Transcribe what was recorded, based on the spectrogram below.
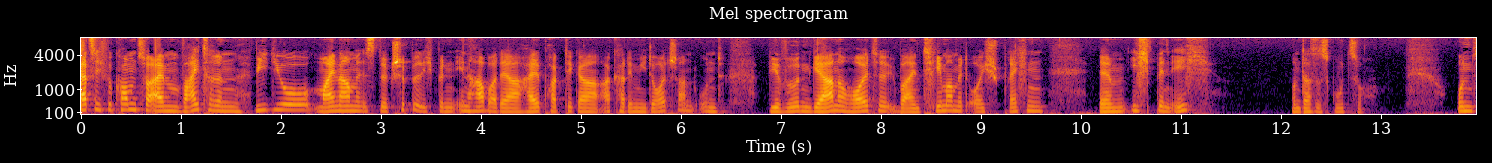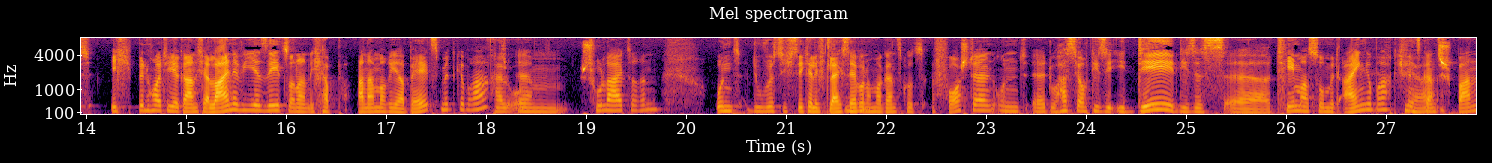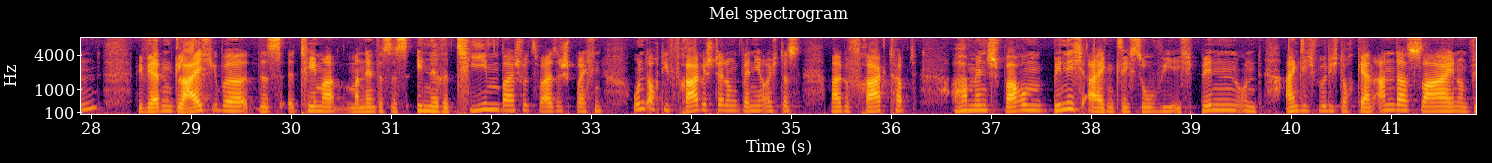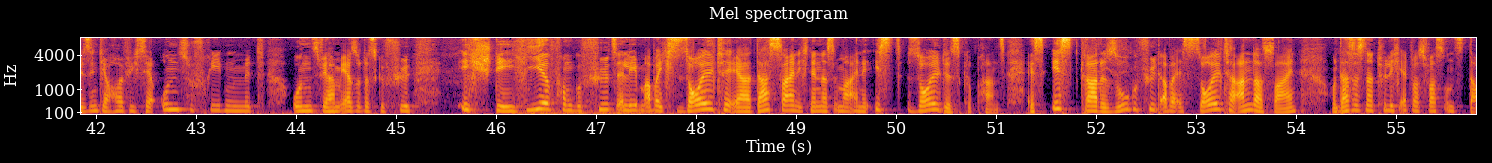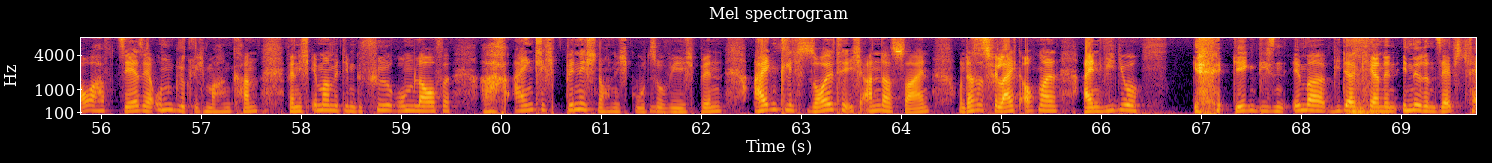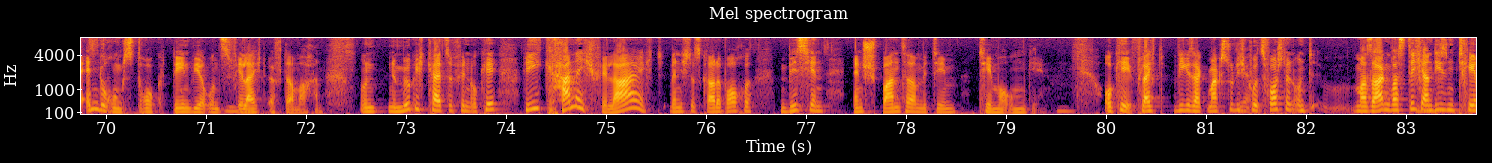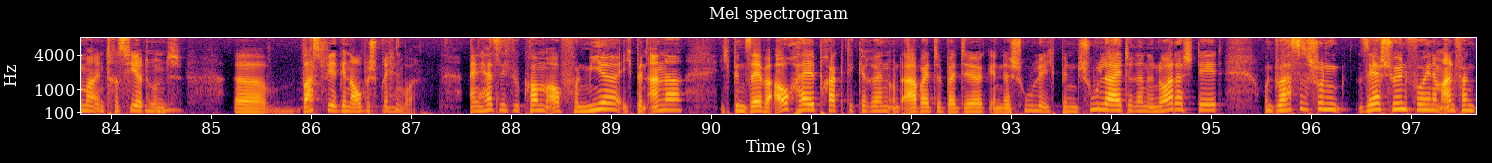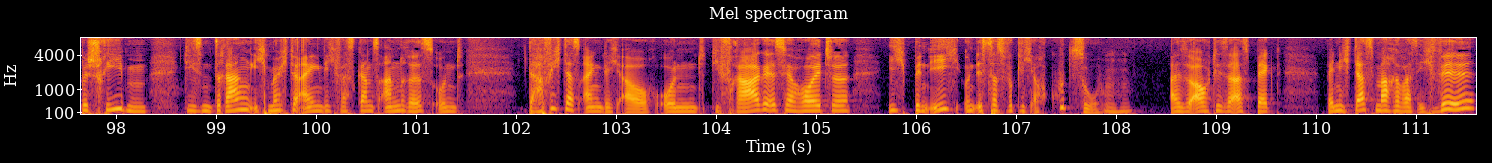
Herzlich willkommen zu einem weiteren Video. Mein Name ist Dirk Schippel, ich bin Inhaber der Heilpraktiker Akademie Deutschland und wir würden gerne heute über ein Thema mit euch sprechen. Ähm, ich bin ich und das ist gut so. Und ich bin heute hier gar nicht alleine, wie ihr seht, sondern ich habe Anna-Maria Belz mitgebracht, Hallo. Ähm, Schulleiterin. Und du wirst dich sicherlich gleich selber Mhm. noch mal ganz kurz vorstellen. Und äh, du hast ja auch diese Idee dieses äh, Themas so mit eingebracht. Ich finde es Ja. ganz spannend. Wir werden gleich über das äh, Thema, man nennt das das innere Team beispielsweise sprechen. Und auch die Fragestellung, wenn ihr euch das mal gefragt habt, ah Mensch, warum bin ich eigentlich so, wie ich bin? Und eigentlich würde ich doch gern anders sein. Und wir sind ja häufig sehr unzufrieden mit uns. Wir haben eher so das Gefühl, ich stehe hier vom Gefühlserleben, aber ich sollte eher das sein. Ich nenne das immer eine Ist-Soll-Diskrepanz. Es ist gerade so gefühlt, aber es sollte anders sein. Und das ist natürlich etwas, was uns dauerhaft sehr, sehr unglücklich machen kann, wenn ich immer mit dem Gefühl rumlaufe, ach, eigentlich bin ich noch nicht gut so, wie ich bin. Eigentlich sollte ich anders sein. Und das ist vielleicht auch mal ein Video, gegen diesen immer wiederkehrenden inneren Selbstveränderungsdruck, den wir uns vielleicht öfter machen. Und eine Möglichkeit zu finden, okay, wie kann ich vielleicht, wenn ich das gerade brauche, ein bisschen entspannter mit dem Thema umgehen. Okay, vielleicht, wie gesagt, magst du dich Ja. kurz vorstellen und mal sagen, was dich an diesem Thema interessiert und äh, was wir genau besprechen wollen. Ein herzlich willkommen auch von mir. Ich bin Anna. Ich bin selber auch Heilpraktikerin und arbeite bei Dirk in der Schule. Ich bin Schulleiterin in Norderstedt. Und du hast es schon sehr schön vorhin am Anfang beschrieben, diesen Drang, ich möchte eigentlich was ganz anderes und darf ich das eigentlich auch? Und die Frage ist ja heute, ich bin ich und ist das wirklich auch gut so? Mhm. Also auch dieser Aspekt, wenn ich das mache, was ich will,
